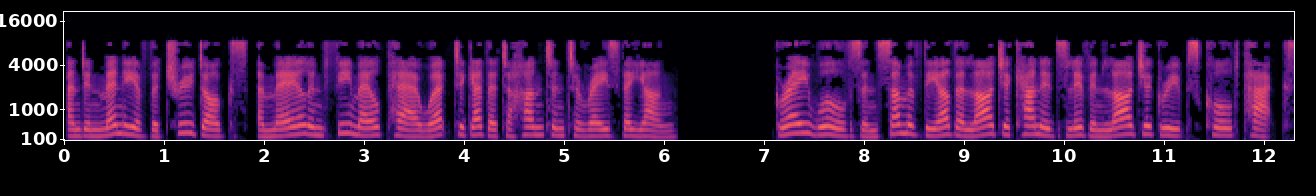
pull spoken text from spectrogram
and in many of the true dogs, a male and female pair work together to hunt and to raise their young. Gray wolves and some of the other larger canids live in larger groups called packs.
